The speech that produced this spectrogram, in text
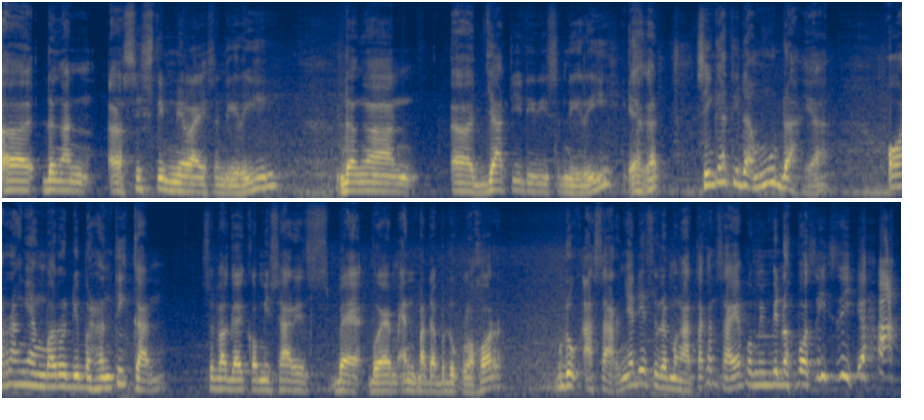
Eh, dengan eh, sistem nilai sendiri, dengan eh, jati diri sendiri, ya kan, sehingga tidak mudah ya. Orang yang baru diberhentikan sebagai komisaris BUMN pada beduk lohor, beduk asarnya dia sudah mengatakan saya pemimpin oposisi.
